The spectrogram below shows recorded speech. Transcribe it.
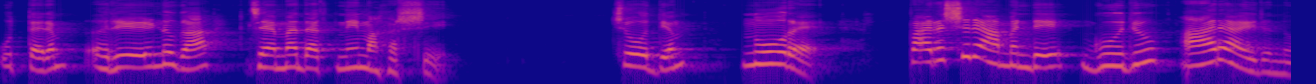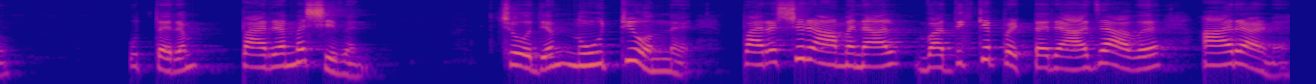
ഉത്തരം രേണുക ജമദഗ്നി മഹർഷി. ചോദ്യം നൂറ്. പരശുരാമന്റെ ഗുരു ആരായിരുന്നു? ഉത്തരം പരമശിവൻ. ചോദ്യം നൂറ്റി ഒന്ന് പരശുരാമനാൽ വധിക്കപ്പെട്ട രാജാവ് ആരാണ്?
